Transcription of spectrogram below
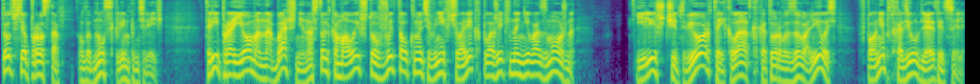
Тут все просто, улыбнулся Клим Пантелеич. Три проема на башне настолько малы, что вытолкнуть в них человека положительно невозможно. И лишь четвертый, кладка которого завалилась, вполне подходил для этой цели.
